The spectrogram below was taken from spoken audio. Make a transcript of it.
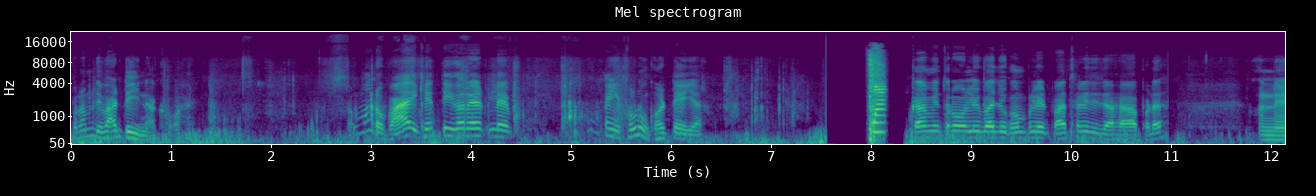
પરમદી વાટી નાખવા. તમારો ભાઈ ખેતી કરે એટલે કઈ થોડું ઘટે યાર. કા મિત્રો, ઓલી બાજુ કમ્પ્લીટ પાથરી દીધા છે આપણે. અને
